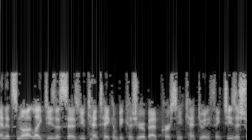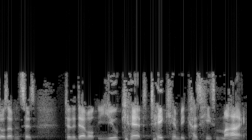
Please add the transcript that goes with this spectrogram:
And it's not like Jesus says, You can't take him because you're a bad person, you can't do anything. Jesus shows up and says to the devil, You can't take him because he's mine,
